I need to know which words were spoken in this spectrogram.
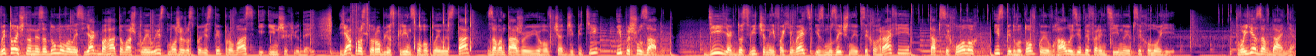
Ви точно не задумувались, як багато ваш плейлист може розповісти про вас і інших людей. Я просто роблю скрін свого плейлиста, завантажую його в ChatGPT і пишу запит. Дій як досвідчений фахівець із музичної психографії та психолог із підготовкою в галузі диференційної психології. Твоє завдання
